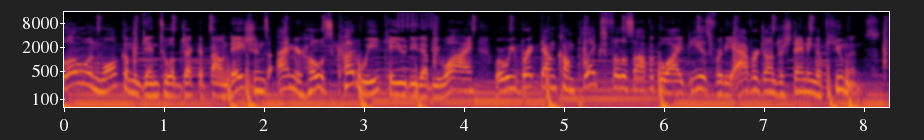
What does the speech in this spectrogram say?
Hello and welcome again to Objective Foundations. I'm your host, Kudwi, K U D W I, where we break down complex philosophical ideas for the average understanding of humans.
